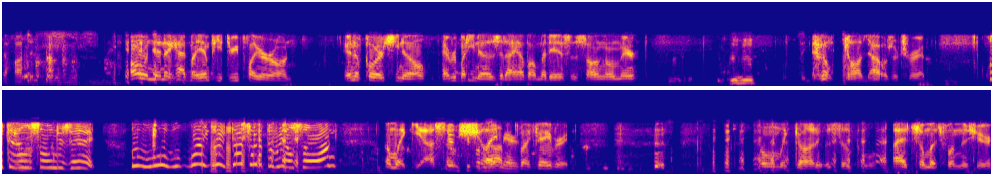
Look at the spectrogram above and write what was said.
the haunted oh, and then I had my MP3 player on, and of course, you know, everybody knows that I have Amadeus' song on there. Mhm. Oh God, that was a trip. What the hell song is that? Ooh, ooh, wait, wait, that's not the real song. I'm like, yeah, so Super shut Nightmares. up. It's my favorite. Oh my god, it was so cool. I had so much fun this year.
